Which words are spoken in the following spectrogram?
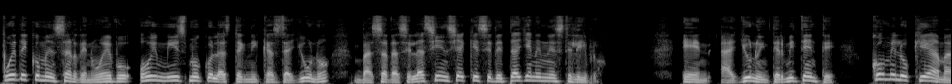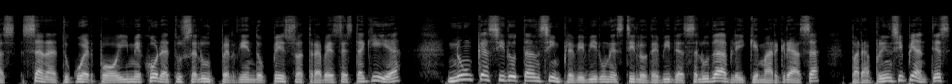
puede comenzar de nuevo hoy mismo con las técnicas de ayuno basadas en la ciencia que se detallan en este libro. En Ayuno Intermitente, Come lo que amas, sana tu cuerpo y mejora tu salud perdiendo peso a través de esta guía, nunca ha sido tan simple vivir un estilo de vida saludable y quemar grasa para principiantes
